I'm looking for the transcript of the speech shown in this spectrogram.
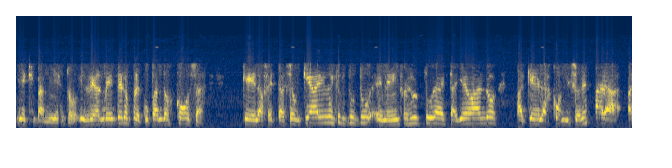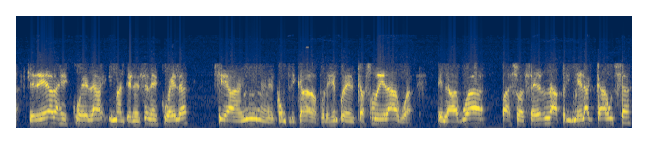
y equipamiento. Y realmente nos preocupan dos cosas, que la afectación que hay en la infraestructura, en la infraestructura está llevando a que las condiciones para acceder a las escuelas y mantenerse en la escuela sean eh, complicadas. Por ejemplo, en el caso del agua, el agua pasó a ser la primera causa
